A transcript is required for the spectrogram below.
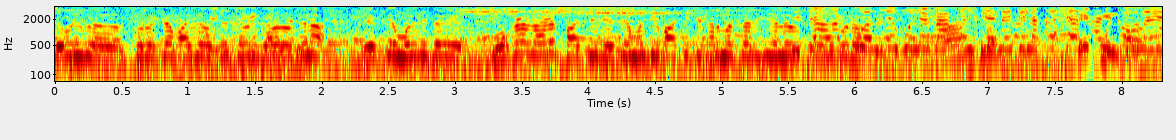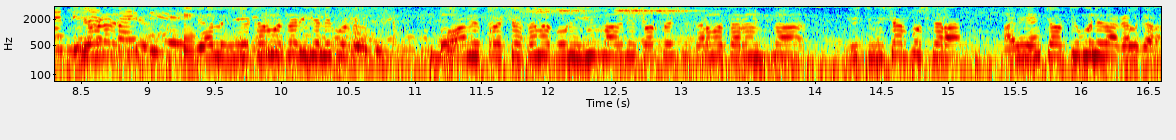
तेवढी सुरक्षा पाहिजे होती तेवढी गरज होती ना. एकटी मुलगी तरी मोकळ्या जागेत फाशी घेते म्हणजे बाकीचे कर्मचारी गेले कुठे कोणते होते गुन्हे दाखल केले तिला कशात अटकवलंय तिला माहिती आहे गेले हे कर्मचारी गेले कुठे होते? आम्ही प्रशासनाकडून हीच मागणी करतोय की कर्मचाऱ्यांना विच- विचारपूस करा आणि यांच्यावरती गुन्हे दाखल करा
